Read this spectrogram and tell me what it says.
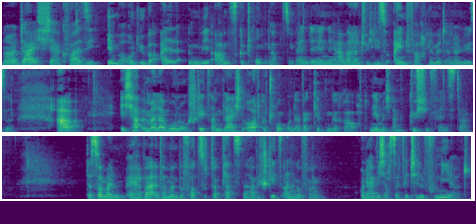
Ne, da ich ja quasi immer und überall irgendwie abends getrunken habe zum Ende hin, ja, war natürlich nicht so einfach ne, mit Analyse. Aber ich habe in meiner Wohnung stets am gleichen Ort getrunken und dabei Kippen geraucht, nämlich am Küchenfenster. Das war, mein, ja, war einfach mein bevorzugter Platz, da ne, habe ich stets angefangen. Und da habe ich auch sehr viel telefoniert.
